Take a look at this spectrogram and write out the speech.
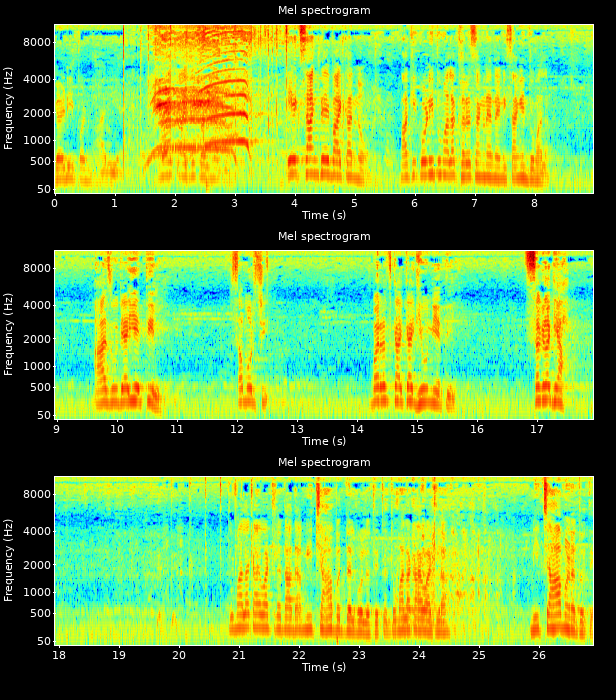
गडी पण भारी आहे. काय काळजी करू नका. एक सांगते बायकांनो बाकी कोणी तुम्हाला खरं सांगणार नाही मी सांगेन तुम्हाला. आज उद्या येतील समोरची. बरंच काय काय घेऊन येतील. सगळं घ्या. तुम्हाला काय वाटलं दादा? मी चहा बद्दल बोलत होते. तुम्हाला काय वाटलं? मी चहा म्हणत होते.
